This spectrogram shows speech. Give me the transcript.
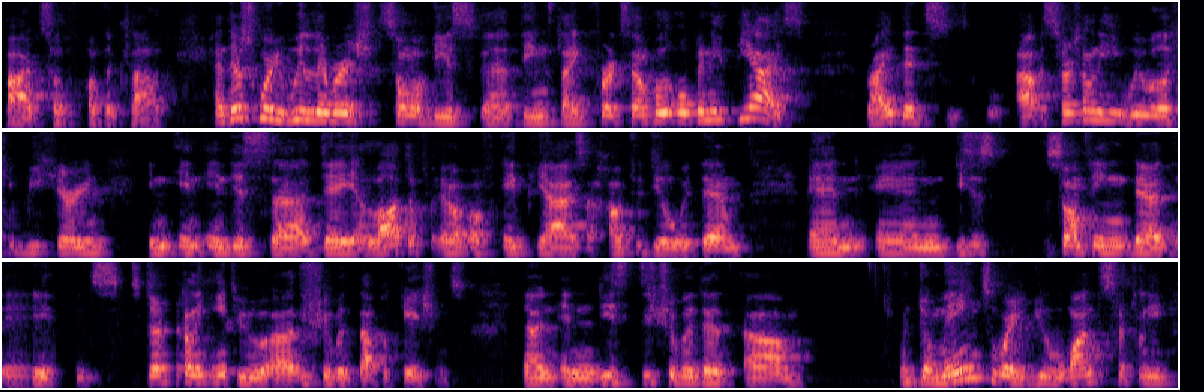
parts of, of the cloud. And that's where we leverage some of these uh, things, like, for example, open APIs, right? That's uh, certainly we will be hearing in, in, in this uh, day a lot of, of APIs, how to deal with them. And, and this is something that it's certainly into uh, distributed applications and in these distributed um, domains where you want certainly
